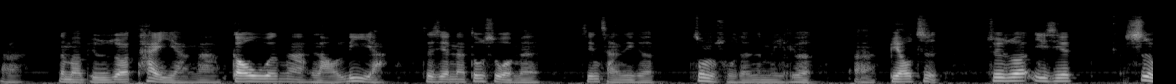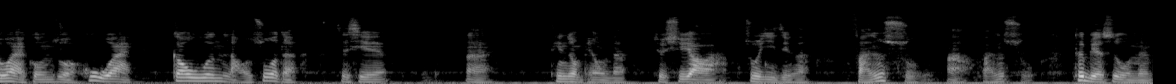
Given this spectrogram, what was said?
啊，那么比如说太阳啊、高温啊、劳力啊。这些呢都是我们经常这个中暑的那么一个啊标志，所以说一些室外工作、户外高温劳作的这些啊听众朋友呢，就需要啊注意这个防暑啊防暑，特别是我们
